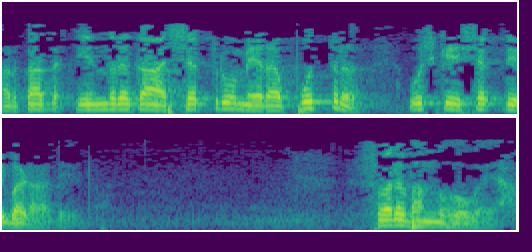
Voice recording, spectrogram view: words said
अर्थात इंद्र का शत्रु मेरा पुत्र, उसकी शक्ति बढ़ा दे दो। स्वर भंग हो गया।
